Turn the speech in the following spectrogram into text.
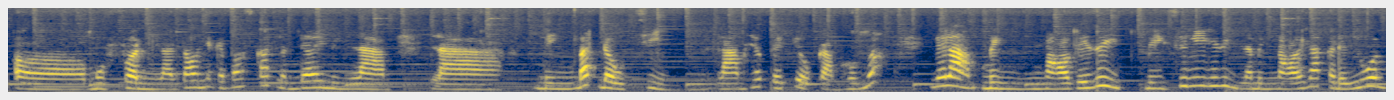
uh, một phần là do những cái podcast lần đây mình làm là mình bắt đầu chỉ làm theo cái kiểu cảm hứng á. Nghĩa là mình nói cái gì mình suy nghĩ cái gì là mình nói ra cái đấy luôn.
